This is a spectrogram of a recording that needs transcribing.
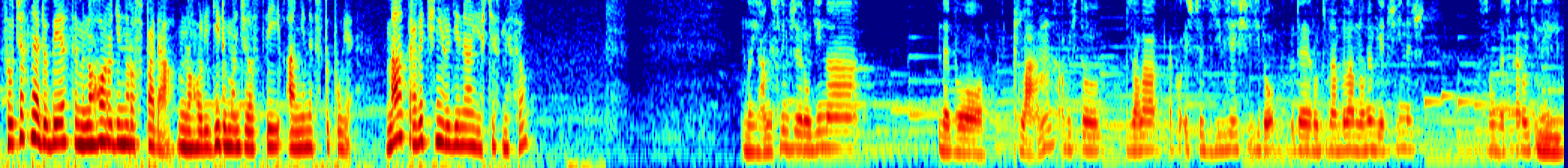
V současné době se mnoho rodin rozpadá, mnoho lidí do manželství ani nevstupuje. Má tradiční rodina ještě smysl? No já myslím, že rodina nebo klan, abych to vzala jako ještě z dřívějších dob, kde rodina byla mnohem větší, než jsou dneska rodiny. Mm.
